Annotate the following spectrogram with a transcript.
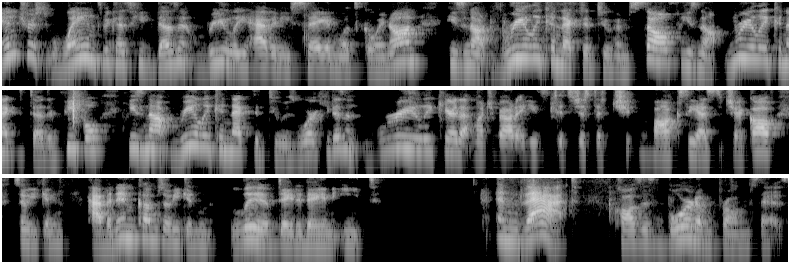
interest wanes because he doesn't really have any say in what's going on. He's not really connected to himself. He's not really connected to other people. He's not really connected to his work. He doesn't really care that much about it. He's it's just a ch- box he has to check off so he can have an income so he can live day to day and eat. And that causes boredom Fromm says.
